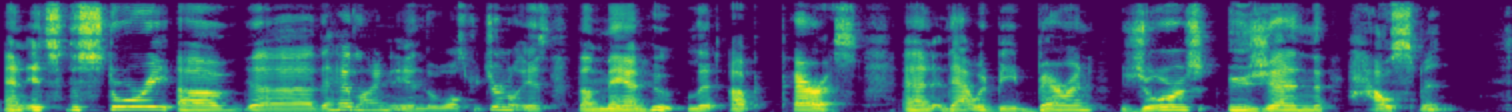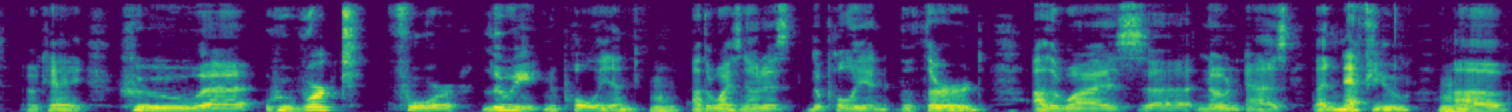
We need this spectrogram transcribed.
And it's the story of uh, the headline in the Wall Street Journal is The Man Who Lit Up Paris. And that would be Baron Georges Eugène Haussmann okay, who uh, who worked for Louis Napoleon, otherwise known as Napoleon III, otherwise uh, known as the nephew of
